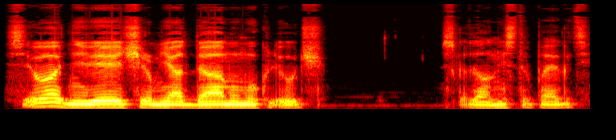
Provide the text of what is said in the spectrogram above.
Сегодня вечером я отдам ему ключ, сказал мистер Пегати.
